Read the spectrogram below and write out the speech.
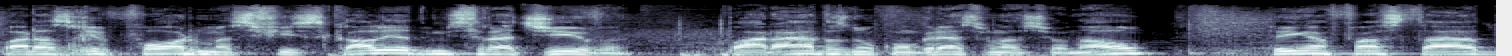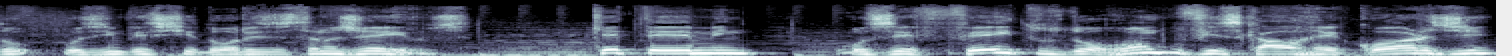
para as reformas fiscal e administrativa paradas no Congresso Nacional têm afastado os investidores estrangeiros, que temem os efeitos do rombo fiscal recorde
